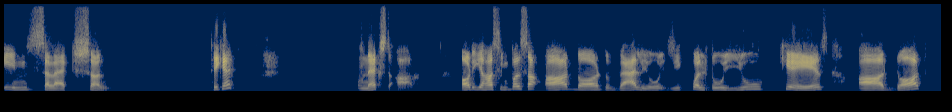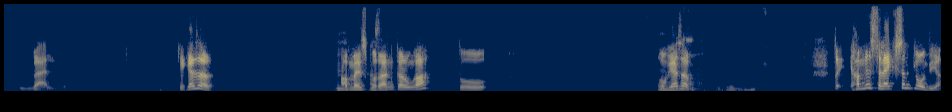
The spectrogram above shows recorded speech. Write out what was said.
in selection ठीक है? नेक्स्ट आर और यहाँ सिंपल सा R dot value is equal to U case R dot value ठीक है सर अब मैं इसको रन करूँगा तो हो गया हम्म। सब तो हमने सिलेक्शन क्यों दिया?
